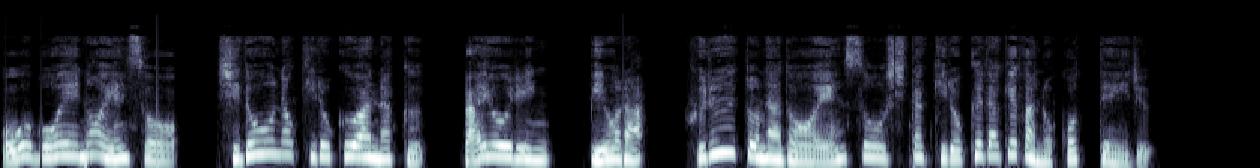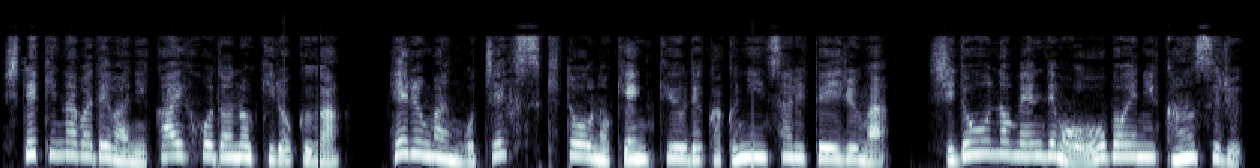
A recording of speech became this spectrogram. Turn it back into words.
オーボエの演奏、指導の記録はなく、バイオリン、ビオラ、フルートなどを演奏した記録だけが残っている。私的な場では2回ほどの記録がヘルマン・ゴチェフスキ等の研究で確認されているが、指導の面でもオーボエに関する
